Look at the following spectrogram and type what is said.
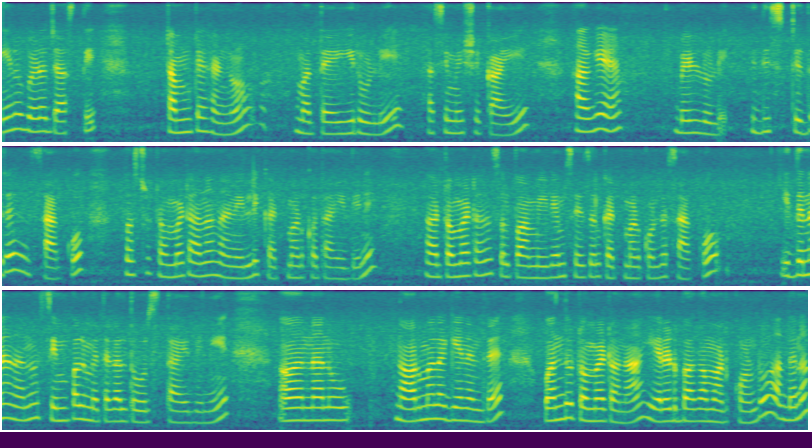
ಏನು ಬೇಡ, ಜಾಸ್ತಿ ಟಮಟೆ ಹಣ್ಣು, ಮತ್ತು ಈರುಳ್ಳಿ ಹಸಿಮೆಣ್ಸಿಕಾಯಿ ಹಾಗೆ ಬೆಳ್ಳುಳ್ಳಿ. ಇದಿಷ್ಟಿದ್ರೆ ಸಾಕು. ಫಸ್ಟು ನಾನು ನಾನಿಲ್ಲಿ ಕಟ್ ಮಾಡ್ಕೋತಾ ಇದ್ದೀನಿ. ಟೊಮೆಟೊನ ಸ್ವಲ್ಪ ಮೀಡಿಯಮ್ ಸೈಜಲ್ಲಿ ಕಟ್ ಮಾಡಿಕೊಂಡ್ರೆ ಸಾಕು. ಇದನ್ನು ನಾನು ಸಿಂಪಲ್ ಮೆಥಡಲ್ಲಿ ತೋರಿಸ್ತಾ ಇದ್ದೀನಿ. ನಾನು ನಾರ್ಮಲಾಗಿ ಏನಂದರೆ ಒಂದು ಟೊಮೆಟೊನ ಎರಡು ಭಾಗ ಮಾಡಿಕೊಂಡು ಅದನ್ನು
